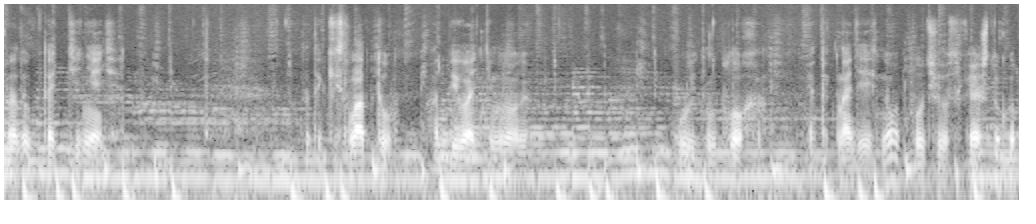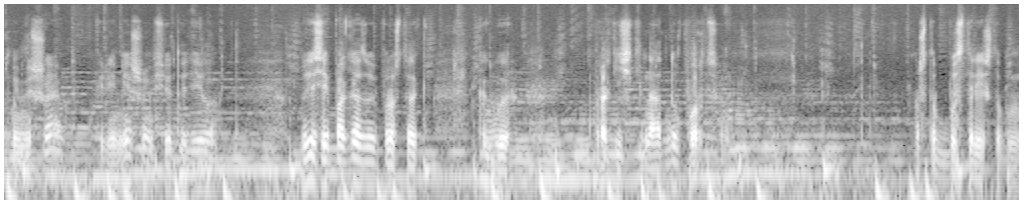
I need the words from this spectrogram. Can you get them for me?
продукт оттенять эту кислоту, отбивать немного. Будет неплохо, я так надеюсь. Ну вот получилась такая штука, вот мы мешаем, перемешиваем все это дело. Но здесь я показываю просто как бы практически на одну порцию. Ну, чтобы быстрее, чтобы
